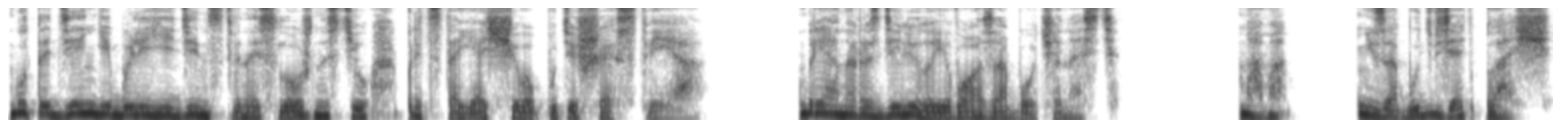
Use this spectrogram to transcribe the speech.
будто деньги были единственной сложностью предстоящего путешествия. Бриана разделила его озабоченность. «Мама, не забудь взять плащ».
